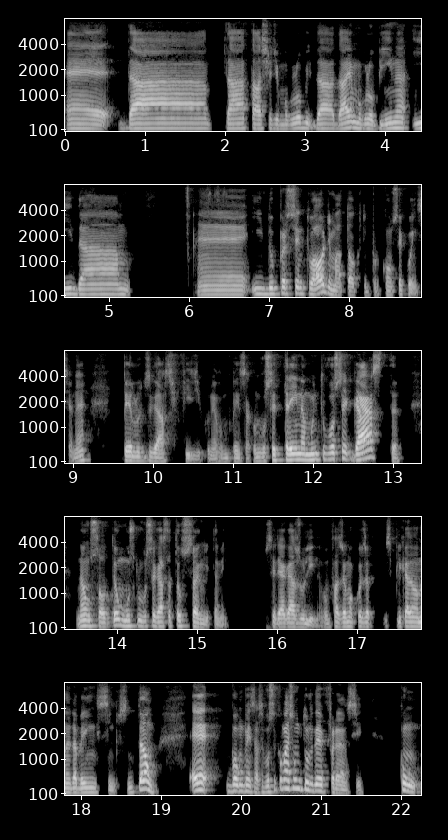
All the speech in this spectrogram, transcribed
é, da, da taxa de hemoglobina, da, da hemoglobina e, da, é, e do percentual de hematócrito por consequência, né? Pelo desgaste físico, né? Vamos pensar, quando você treina muito, você gasta não só o teu músculo, você gasta teu sangue também. Seria a gasolina. Vamos fazer uma coisa explicada de uma maneira bem simples. Então, é, vamos pensar, se você começa um Tour de France com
